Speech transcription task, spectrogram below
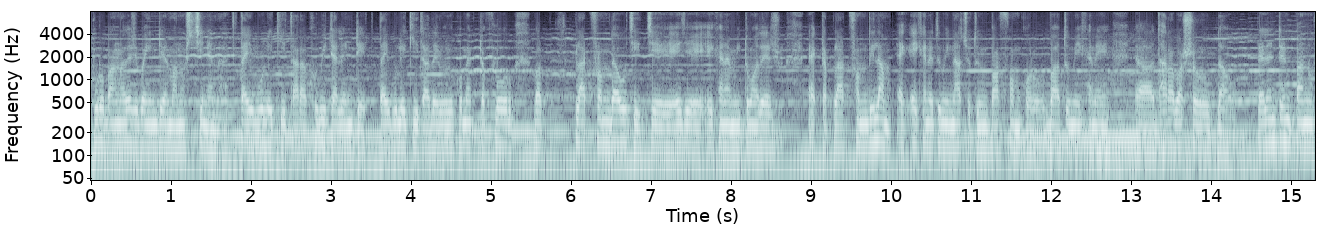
পুরো বাংলাদেশ বা ইন্ডিয়ার মানুষ চিনে না। তাই বলে কি তারা খুবই ট্যালেন্টেড তাই বলে কি তাদের ওরকম একটা ফ্লোর বা প্ল্যাটফর্ম দেওয়া উচিত যে, এই যে এখানে আমি তোমাদের একটা প্ল্যাটফর্ম দিলাম এখানে তুমি নাচো, তুমি পারফর্ম করো বা তুমি এখানে ধারাভাষ্য দাও। ট্যালেন্টেড মানুষ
